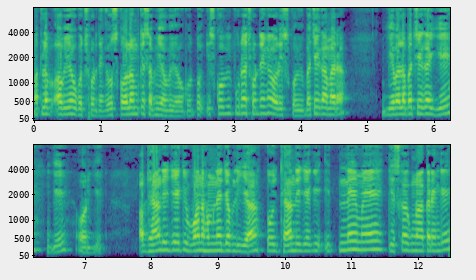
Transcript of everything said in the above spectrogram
मतलब अवयव को छोड़ देंगे, उस कॉलम के सभी अवयव को। तो इसको भी पूरा छोड़ देंगे और इसको भी। बचेगा हमारा ये वाला बचेगा ये ये और ये। अब ध्यान दीजिए कि वन हमने जब लिया तो ध्यान दीजिए कि इतने में किसका गुणा करेंगे?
